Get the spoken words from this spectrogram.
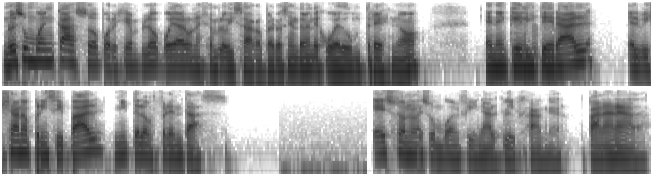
No es un buen caso, por ejemplo, voy a dar un ejemplo bizarro, pero recientemente jugué Doom 3, ¿no? En el que literal el villano principal ni te lo enfrentas eso no es un buen final cliffhanger, para nada.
